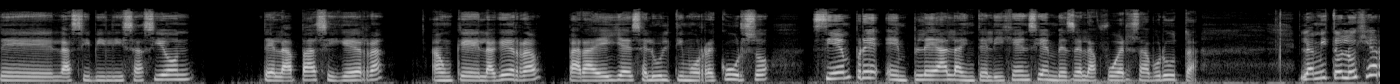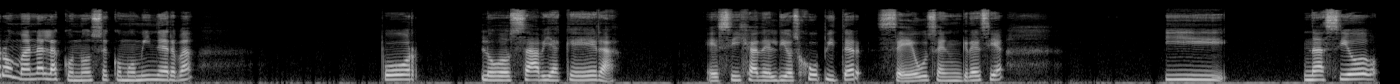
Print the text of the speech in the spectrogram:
de la civilización, de la paz y guerra, aunque la guerra para ella es el último recurso, siempre emplea la inteligencia en vez de la fuerza bruta, la mitología romana la conoce como Minerva por lo sabia que era. Es hija del dios Júpiter, Zeus en Grecia, y nació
